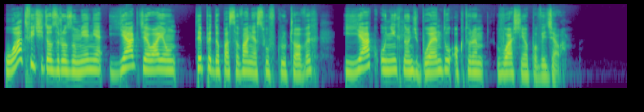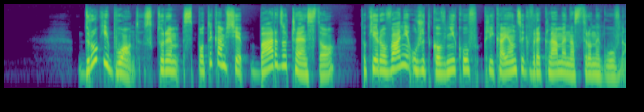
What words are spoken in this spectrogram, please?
Ułatwi Ci to zrozumienie, jak działają typy dopasowania słów kluczowych i jak uniknąć błędu, o którym właśnie opowiedziałam. Drugi błąd, z którym spotykam się bardzo często, to kierowanie użytkowników klikających w reklamę na stronę główną.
